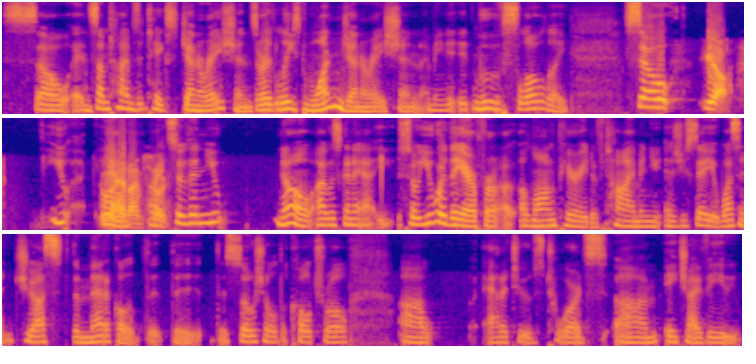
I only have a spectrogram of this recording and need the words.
So, and sometimes it takes generations, or at least one generation. I mean, it, it moves slowly. So. Yeah. You. Go yeah. ahead. I'm sorry. All right. So then you no, I was going to. So you were there for a, a long period of time, and you, as you say, it wasn't just the medical, the the, the social, the cultural uh, attitudes towards um, HIV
